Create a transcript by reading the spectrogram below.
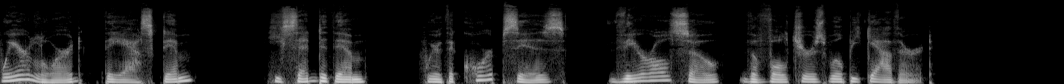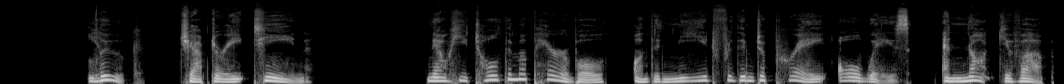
Where, Lord? they asked him. He said to them, Where the corpse is, there also the vultures will be gathered. Luke chapter 18. Now he told them a parable on the need for them to pray always and not give up.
